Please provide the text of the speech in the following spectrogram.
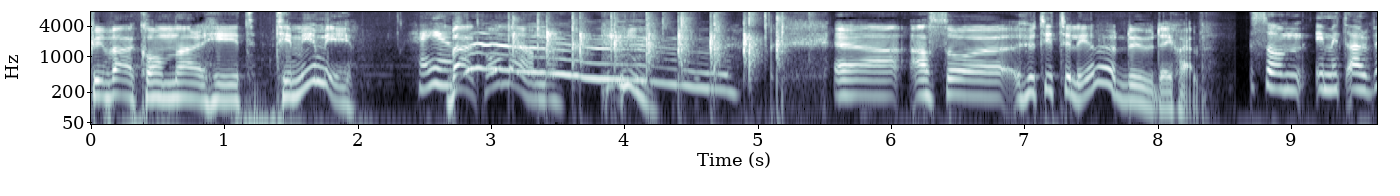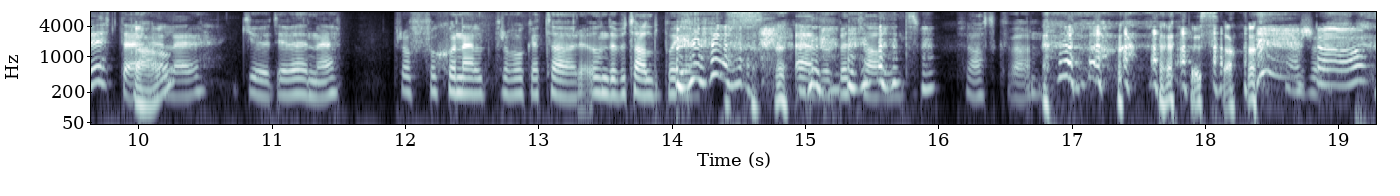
Vi välkomnar hit till Mimmi. Hej! Välkommen! Eh, alltså, hur titulerar du dig själv? Som i mitt arbete, Ja. eller? Gud, jag vet inte. Professionell provokatör, underbetald poet, överbetald pratkvarn. Det är sant. Ja.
